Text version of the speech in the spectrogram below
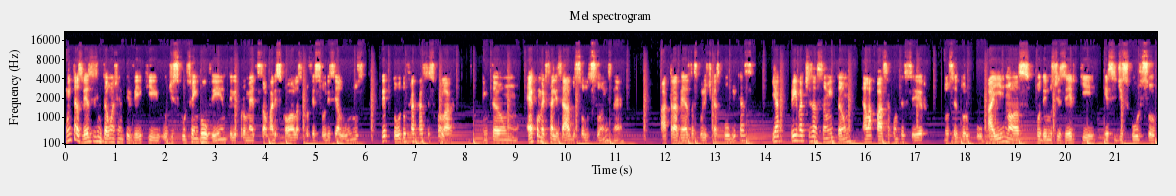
Muitas vezes então a gente vê que o discurso é envolvente, ele promete salvar escolas, professores e alunos de todo o fracasso escolar. Então, é comercializado soluções, né, através das políticas públicas e a privatização, então, ela passa a acontecer no setor público. Aí nós podemos dizer que esse discurso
